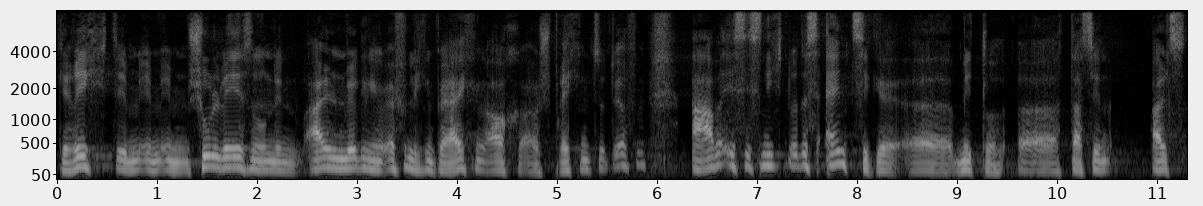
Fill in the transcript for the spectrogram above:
Gericht, im, im, im Schulwesen und in allen möglichen öffentlichen Bereichen auch äh, sprechen zu dürfen. Aber es ist nicht nur das einzige äh, Mittel, äh, das ihn als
